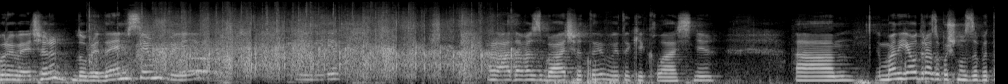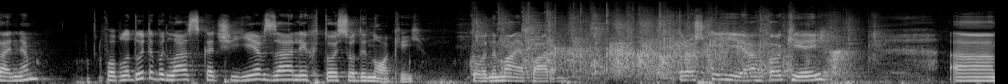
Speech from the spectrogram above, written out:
Добрий вечір, добрий день всім. Привіт. Привіт. Рада вас бачити. Ви такі класні. А, я одразу почну з запитання. Поаплодуйте, будь ласка, чи є в залі хтось одинокий, коли немає пари? Трошки є, окей. А,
